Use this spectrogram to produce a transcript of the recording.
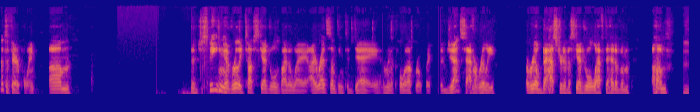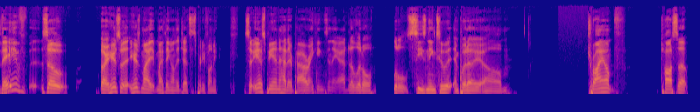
That's a fair point. Um, speaking of really tough schedules, by the way, I read something today. I'm going to pull it up real quick. The Jets have a really, a real bastard of a schedule left ahead of them. Um, They've so all right. Here's what here's my my thing on the Jets. It's pretty funny. So ESPN had their power rankings, and they added a little little seasoning to it and put a um triumph, toss up,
